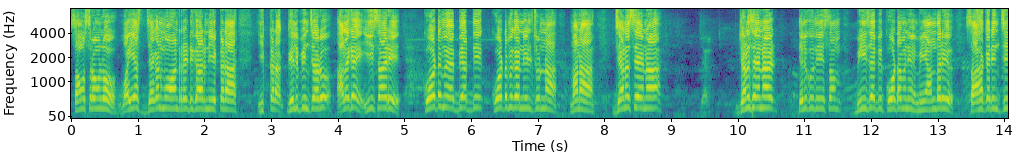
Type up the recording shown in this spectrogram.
సంవత్సరంలో వైఎస్ జగన్మోహన్ రెడ్డి గారిని ఇక్కడ ఇక్కడ గెలిపించారు. అలాగే ఈసారి కూటమి అభ్యర్థి కూటమిగా నిల్చున్న మన జనసేన జనసేన తెలుగుదేశం బీజేపీ కూటమిని మీ అందరూ సహకరించి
